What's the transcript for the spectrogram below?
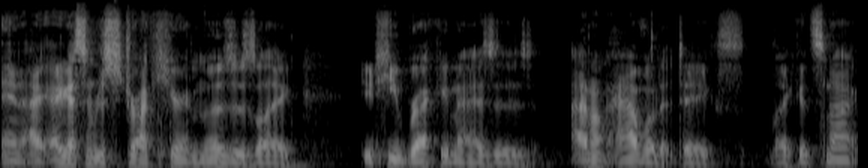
and I, I guess I'm just struck here in Moses, like, dude, he recognizes I don't have what it takes. Like, it's not,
